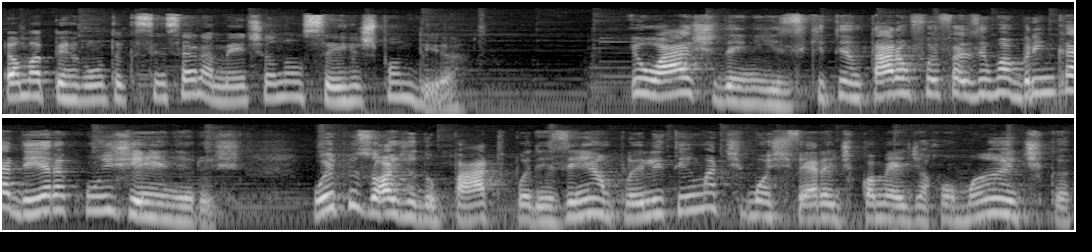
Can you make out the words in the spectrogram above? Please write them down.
É uma pergunta que, sinceramente, eu não sei responder. Eu acho, Denise, que tentaram foi fazer uma brincadeira com os gêneros. O episódio do Pato, por exemplo, ele tem uma atmosfera de comédia romântica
